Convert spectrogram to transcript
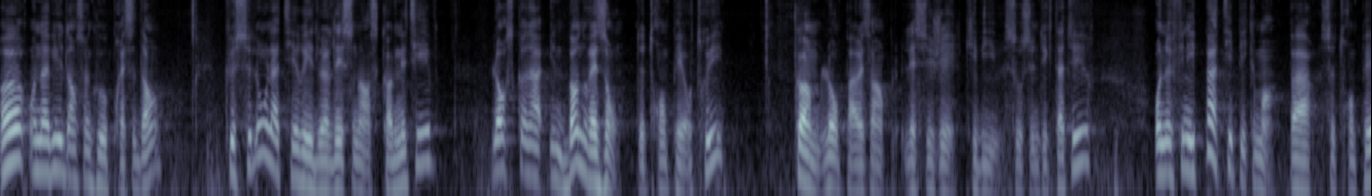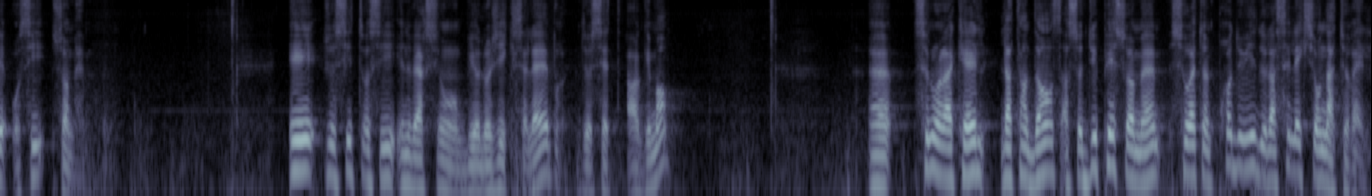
Or, on a vu dans un cours précédent que selon la théorie de la dissonance cognitive, lorsqu'on a une bonne raison de tromper autrui, comme l'ont par exemple les sujets qui vivent sous une dictature, on ne finit pas typiquement par se tromper aussi soi-même. Et je cite aussi une version biologique célèbre de cet argument, euh, selon laquelle la tendance à se duper soi-même serait un produit de la sélection naturelle,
